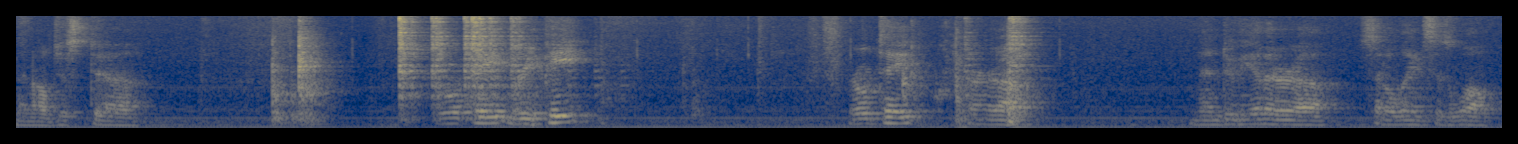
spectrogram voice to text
then I'll just uh, rotate and repeat, rotate, or, uh, and then do the other uh, set of legs as well.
